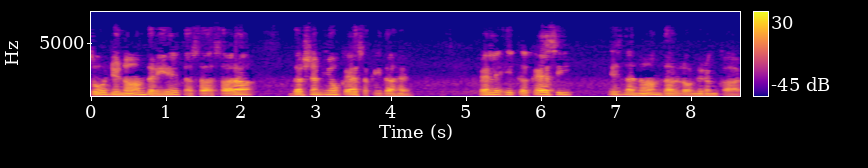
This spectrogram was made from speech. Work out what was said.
ਸੋ ਜੇ ਨਾਮ ਧਰੀਏ ਤਾਂ ਸਾਰਾ ਦਰਸ਼ਨ ਇਉਂ ਕਹਿ ਸਕੀਦਾ ਹੈ। ਪਹਿਲੇ ਇੱਕ ਕਹਿ ਸੀ, ਇਸ ਦਾ ਨਾਮ ਧਰ ਲਓ ਨਿਰੰਕਾਰ।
